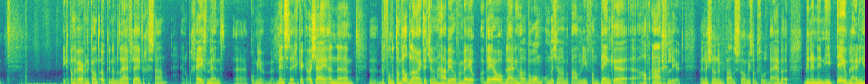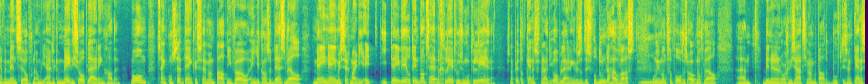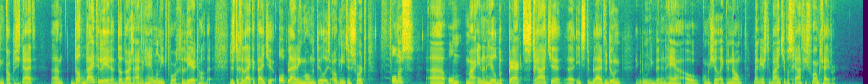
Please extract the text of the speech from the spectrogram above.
ik heb aan de wervende kant ook in het bedrijfsleven gestaan. En op een gegeven moment eh, kom je mensen tegen. Kijk, als jij een. eh, we vonden het dan wel belangrijk dat je een HBO of een WO-opleiding had. Waarom? Omdat je dan een bepaalde manier van denken eh, had aangeleerd. En als je dan een bepaalde stroming zat, bijvoorbeeld wij hebben binnen een IT-opleiding hebben mensen opgenomen die eigenlijk een medische opleiding hadden. Waarom? Het zijn conceptdenkers, ze hebben een bepaald niveau en je kan ze best wel meenemen, zeg maar, die IT-wereld in, want ze hebben geleerd hoe ze moeten leren. Snap je? Dat kennen ze vanuit die opleiding. Dus dat is voldoende houvast om iemand vervolgens ook nog wel ehm, binnen een organisatie waar een bepaalde behoefte is aan kennis en capaciteit. ehm, dat bij te leren. Dat waar ze eigenlijk helemaal niet voor geleerd hadden. Dus tegelijkertijd, je opleiding momenteel is ook niet een soort vonnis. eh, om maar in een heel beperkt straatje eh, iets te blijven doen. Ik bedoel, ik ben een HAO, commercieel econoom. Mijn eerste baantje was grafisch vormgever.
